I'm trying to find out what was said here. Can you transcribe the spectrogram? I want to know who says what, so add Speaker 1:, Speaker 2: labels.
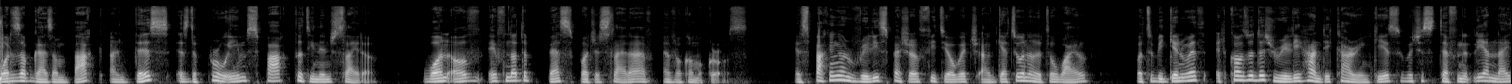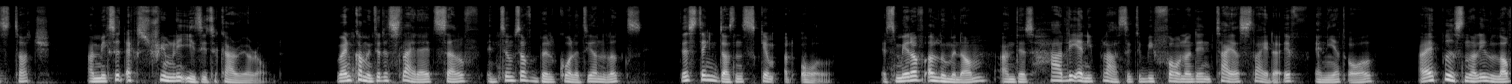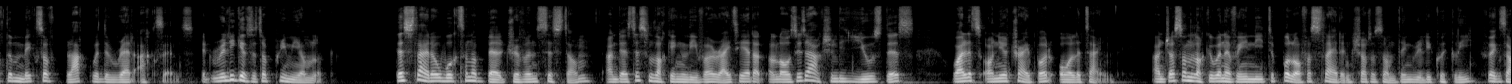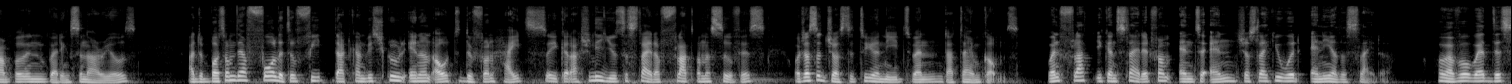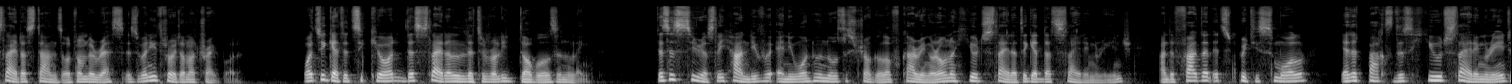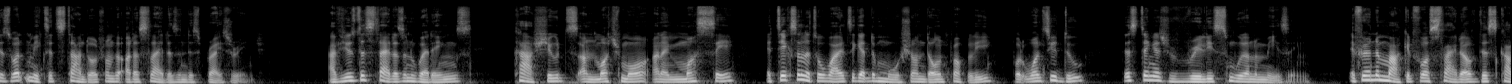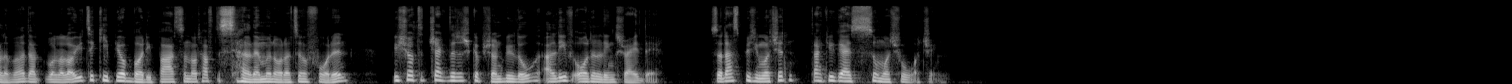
Speaker 1: What is up guys, I'm back and this is the Proaim Spark 13 inch slider. One of, if not the best budget slider I've ever come across. It's packing a really special feature which I'll get to in a little while, but to begin with, it comes with this really handy carrying case which is definitely a nice touch and makes it extremely easy to carry around. When coming to the slider itself, in terms of build quality and looks, this thing doesn't skim at all. It's made of aluminum and there's hardly any plastic to be found on the entire slider if any at all, and I personally love the mix of black with the red accents. It really gives it a premium look. This slider works on a belt-driven system, and there's this locking lever right here that allows you to actually use this while it's on your tripod all the time, and just unlock it whenever you need to pull off a sliding shot or something really quickly, for example in wedding scenarios. At the bottom there are four little feet that can be screwed in and out to different heights, so you can actually use the slider flat on a surface, or just adjust it to your needs when that time comes. When flat, you can slide it from end to end just like you would any other slider. However, where this slider stands out from the rest is when you throw it on a tripod. Once you get it secured, this slider literally doubles in length. This is seriously handy for anyone who knows the struggle of carrying around a huge slider to get that sliding range, and the fact that it's pretty small, yet it packs this huge sliding range is what makes it stand out from the other sliders in this price range. I've used the sliders in weddings, car shoots, and much more, and I must say, it takes a little while to get the motion down properly, but once you do, this thing is really smooth and amazing. If you're in the market for a slider of this caliber that will allow you to keep your body parts and not have to sell them in order to afford it, be sure to check the description below, I'll leave all the links right there. So that's pretty much it, thank you guys so much for watching.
